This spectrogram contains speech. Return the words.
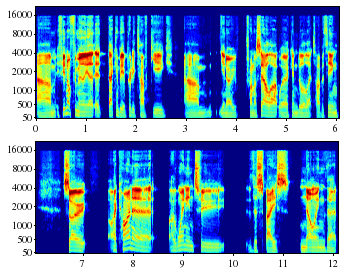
um, if you're not familiar, it, that can be a pretty tough gig. Um, you know, trying to sell artwork and do all that type of thing. So I kind of I went into the space knowing that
